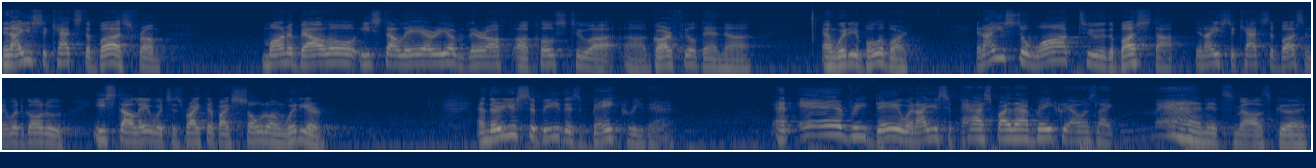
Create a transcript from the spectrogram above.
And I used to catch the bus from Montebello, East LA area. They're off uh, close to uh, uh, Garfield and, uh, and Whittier Boulevard. And I used to walk to the bus stop, and I used to catch the bus, and it would go to East LA, which is right there by Soto and Whittier. And there used to be this bakery there. And every day when I used to pass by that bakery, I was like, man, it smells good.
